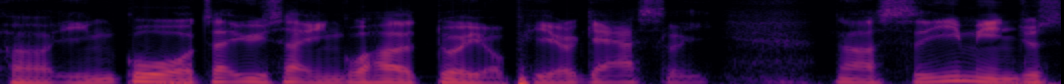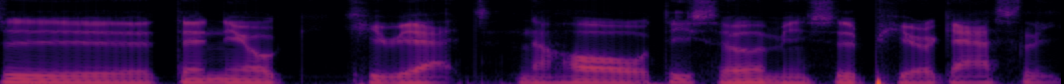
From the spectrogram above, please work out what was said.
呃赢过在预赛赢过他的队友 Pierre Gasly。那十一名就是 Daniel Kvyat，然后第十二名是 Pierre Gasly。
